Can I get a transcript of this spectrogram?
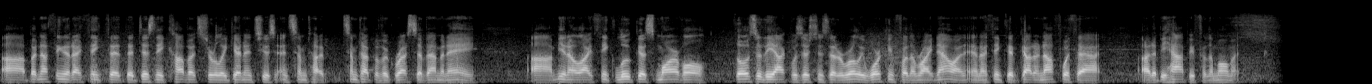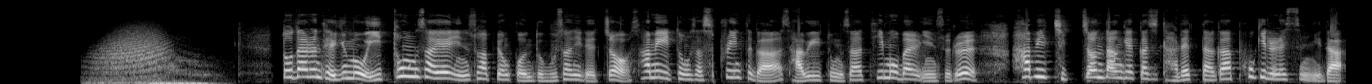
uh, but nothing that I think that, that Disney covets to really get into and some type some type of aggressive M&A. Um, you know, I think Lucas, Marvel, those are the acquisitions that are really working for them right now, and, and I think they've got enough with that uh, to be happy for the moment. 또 다른 대규모 이통사의 인수합병권도 무산이 됐죠. 3위 이통사 스프린트가 4위 이통사 티모바일 인수를 합의 직전 단계까지 달했다가 포기를 했습니다.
